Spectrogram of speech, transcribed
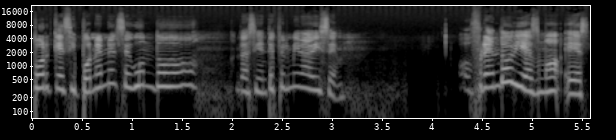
Porque si ponen el segundo, la siguiente filmina dice, ofrendo diezmo es,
